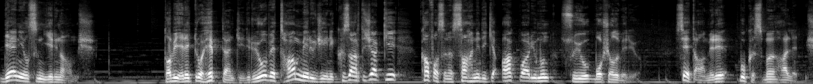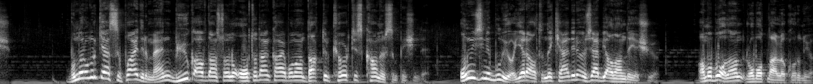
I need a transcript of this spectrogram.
Daniels'ın yerini almış. Tabi Elektro hepten deliriyor ve tam Mary Jane'i kızartacak ki kafasına sahnedeki akvaryumun suyu boşalıveriyor. Set amiri bu kısmı halletmiş. Bunlar olurken Spider-Man büyük avdan sonra ortadan kaybolan Dr. Curtis Connors'ın peşinde. Onun izini buluyor, yer altında kendine özel bir alanda yaşıyor. Ama bu alan robotlarla korunuyor.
